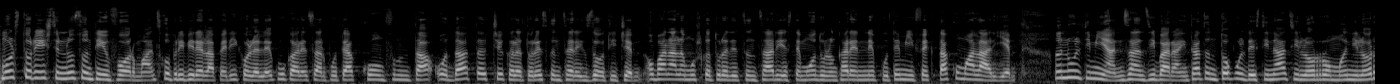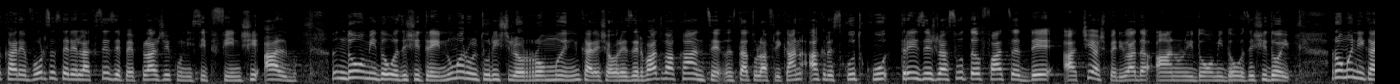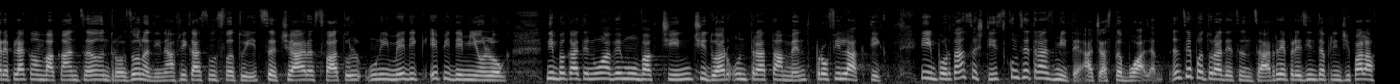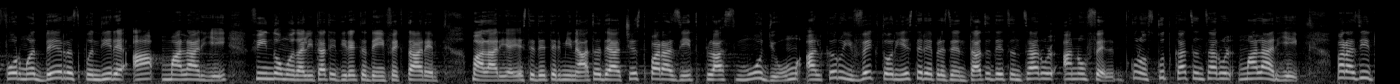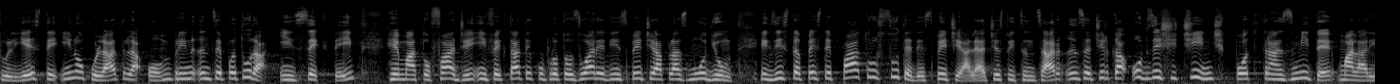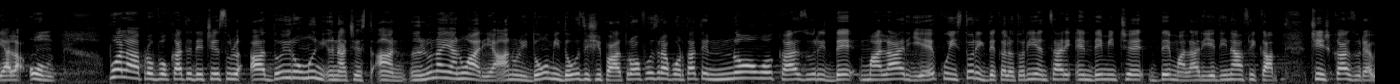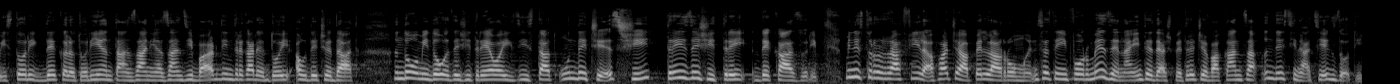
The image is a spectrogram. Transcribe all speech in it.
Mulți turiști nu sunt informați cu privire la pericolele cu care s-ar putea confrunta odată ce călătoresc în țări exotice. O banală mușcătură de țânțar este modul în care ne putem infecta cu malarie. În ultimii ani, Zanzibar a intrat în topul destinațiilor românilor care vor să se relaxeze pe plaje cu nisip fin și alb. În 2023, numărul turiștilor români care și-au rezervat vacanțe în statul african a crescut cu 30% față de aceeași perioadă a anului 2022. Românii care pleacă în vacanță într-o zonă din Africa sunt sfătuiți să ceară sfatul unui medic epidemiolog. Din păcate nu avem un vaccin, ci doar un tratament profilactic. E important să știți cum se transmite această boală. Înțepătura de țânțar reprezintă principala formă de răspândire a malariei, fiind o modalitate directă de infectare. Malaria este determinată de acest parazit Plasmodium, al cărui vector este reprezentat de țânțarul anofel, cunoscut ca țânțarul malariei. Parazitul este inoculat la om prin înțepătura insectei hematofage specii infectate cu protozoare din specia Plasmodium. Există peste 400 de specii ale acestui țânțar, însă circa 85 pot transmite malaria la om. Boala a provocat decesul a doi români în acest an. În luna ianuarie anului 2024 au fost raportate 9 cazuri de malarie cu istoric de călătorie în țări endemice de malarie din Africa. 5 cazuri au istoric de călătorie în Tanzania, Zanzibar, dintre care 2 au decedat. În 2023 au existat un deces și 33 de cazuri. Ministrul Rafila face apel la români să se informeze înainte de a-și petrece vacanța în destinații exotice.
